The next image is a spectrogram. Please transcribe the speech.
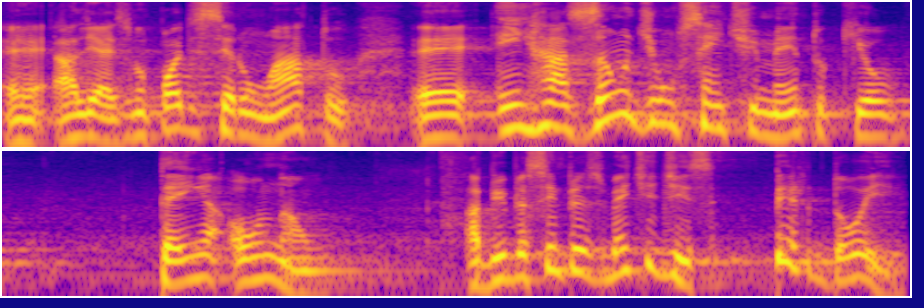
é, aliás, não pode ser um ato é, em razão de um sentimento que eu tenha ou não. A Bíblia simplesmente diz: perdoe.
